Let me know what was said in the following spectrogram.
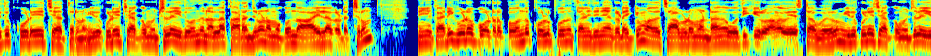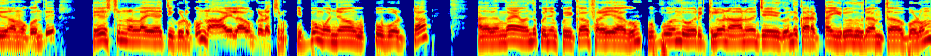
இது கூடயே சேர்த்துடணும். இது கூடயே சேர்க்க முடிச்சில இது வந்து நல்லா கரைஞ்சிரும். நமக்கு வந்து ஆயிலாக கிடச்சிரும். நீங்கள் கறி கூட போடுறப்ப வந்து கொழுப்பு வந்து தனித்தனியாக கிடைக்கும். அதை சாப்பிட மாட்டாங்க. ஒதுக்கிடுவாங்க வேஸ்ட்டாக போயிடும் இதுக்குள்ளேயே சேர்க்க முடிச்சல இது நமக்கு வந்து டேஸ்ட்டும் நல்லா ஏற்றி கொடுக்கும். ஆயிலாகவும் கிடச்சிரும். இப்போ கொஞ்சம் உப்பு போட்டால் அந்த வெங்காயம் வந்து கொஞ்சம் குயிக்காக ஃப்ரை ஆகும். உப்பு வந்து ஒரு கிலோ நான்வெஜ் இதுக்கு வந்து கரெக்டாக இருபது கிராம் தேவைப்படும்.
